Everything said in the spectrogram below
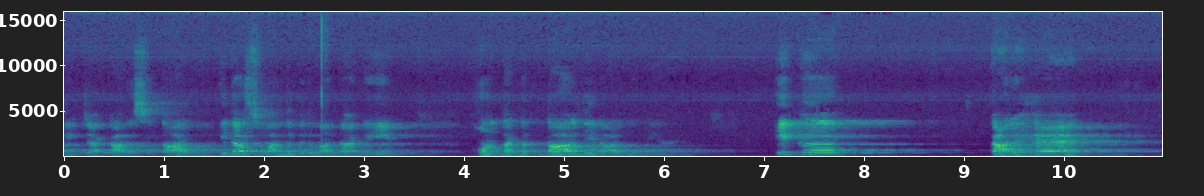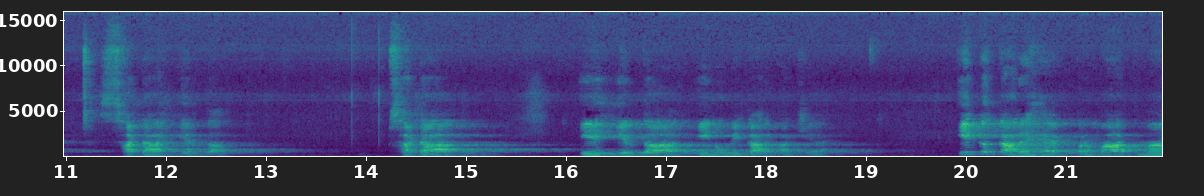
ਤੀਜਾ ਘਰ 17ਵਾਂ ਇਹਦਾ ਸੰਬੰਧ ਵਿਦਵਾਨਾਂ ਨੇ ਹੁਣ ਤੱਕ ਤਾਲ ਦੇ ਨਾਲ ਮੰਨਿਆ। ਇੱਕ ਘਰ ਹੈ ਸਾਡਾ ਹਿਰਦਾ। ਸਾਡਾ ਇਹ ਹਿਰਦਾ ਇਹਨੂੰ ਵੀ ਘਰ ਆਖਿਆ ਇੱਕ ਘਰ ਹੈ ਪ੍ਰਮਾਤਮਾ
